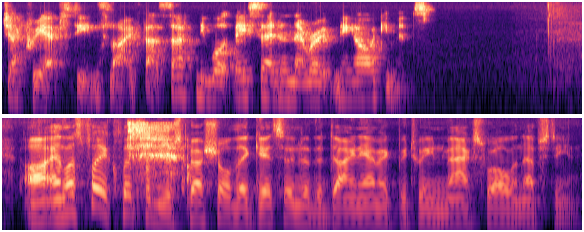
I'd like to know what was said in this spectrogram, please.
Jeffrey Epstein's life. That's certainly what they said in their opening arguments. Uh, and let's play a clip from your special that gets into the dynamic between Maxwell and Epstein.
